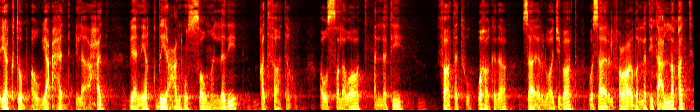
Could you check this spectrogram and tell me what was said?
يكتب أو يعهد إلى أحد بأن يقضي عنه الصوم الذي قد فاته أو الصلوات التي فاتته. وهكذا سائر الواجبات وسائر الفرائض التي تعلقت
